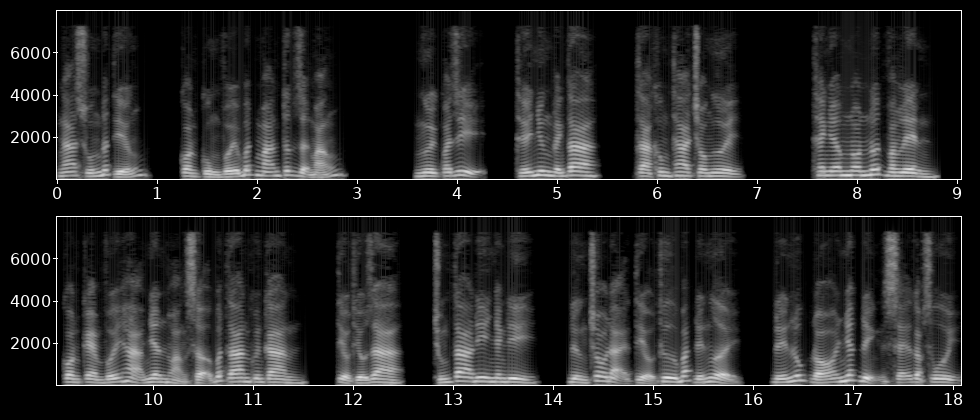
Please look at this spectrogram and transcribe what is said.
Ngã xuống đất tiếng, còn cùng với bất mãn tức giận mắng. Người quá dị, thế nhưng đánh ta, ta không tha cho ngươi. Thanh âm non nớt vang lên, còn kèm với hạ nhân hoảng sợ bất an khuyên can, tiểu thiếu gia, chúng ta đi nhanh đi, đừng cho đại tiểu thư bắt đến người, đến lúc đó nhất định sẽ gặp xui.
